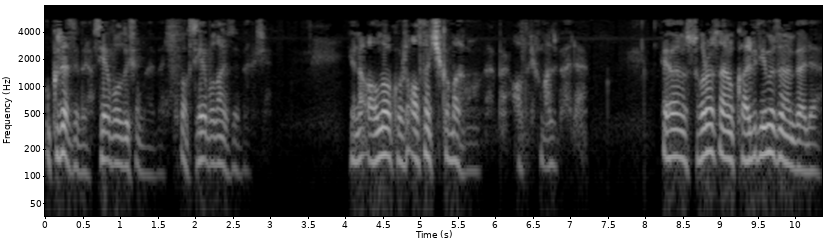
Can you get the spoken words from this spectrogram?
O kız yazıyor böyle. Sebep olduğu için böyle. Bak sebep olan yazıyor böyle şey. Yani Allah korusun alttan çıkamaz bunu böyle. Alttan çıkamaz böyle. Evet sorarsan kalbi temiz olan böyle.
